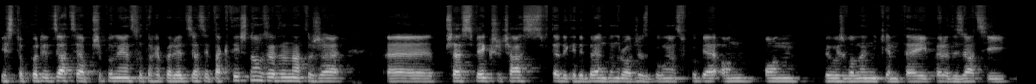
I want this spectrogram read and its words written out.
jest to periodyzacja przypominająca trochę periodyzację taktyczną, ze względu na to, że e, przez większy czas, wtedy kiedy Brandon Rogers był u nas w klubie, on, on był zwolennikiem tej periodyzacji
